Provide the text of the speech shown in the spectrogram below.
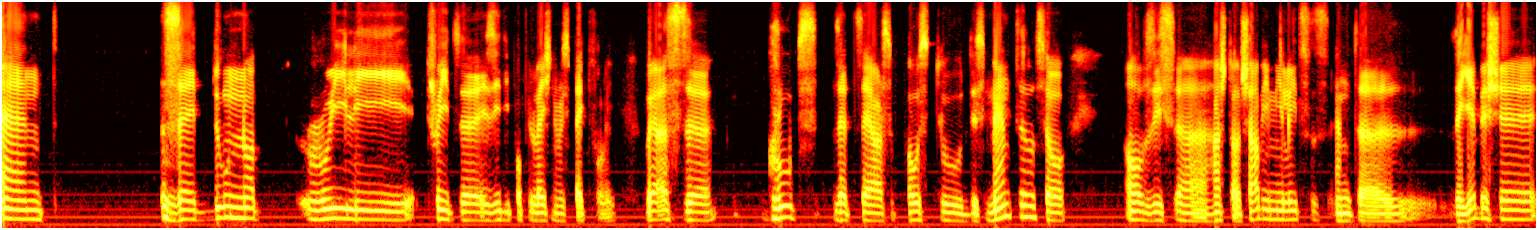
And they do not really treat the Yazidi population respectfully, whereas the groups that they are supposed to dismantle, so all these uh, Hashd al-Shaabi militias and uh, the Yebeshe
